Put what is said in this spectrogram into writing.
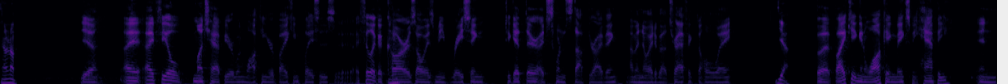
I don't know. Yeah. I, I feel much happier when walking or biking places. I feel like a car is always me racing to get there. I just want to stop driving. I'm annoyed about traffic the whole way. Yeah, But biking and walking makes me happy, and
